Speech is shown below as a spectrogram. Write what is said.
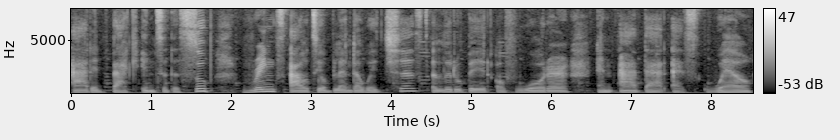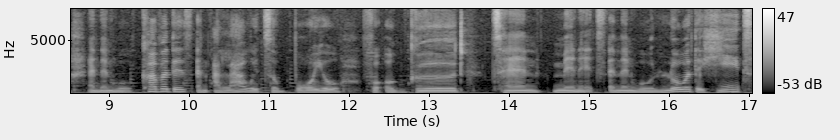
add it back into the soup. Rinse out your blender with just a little bit of water and add that as well. And then we'll cover this and allow it to boil for a good 10 minutes. And then we'll lower the heat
